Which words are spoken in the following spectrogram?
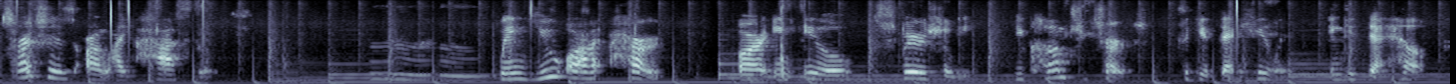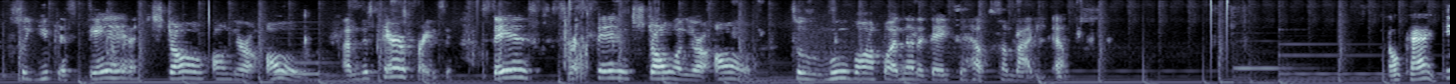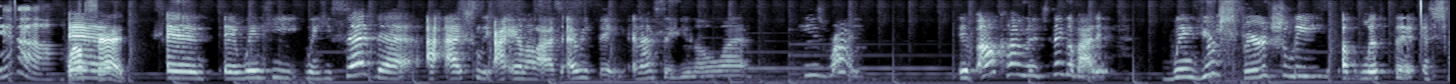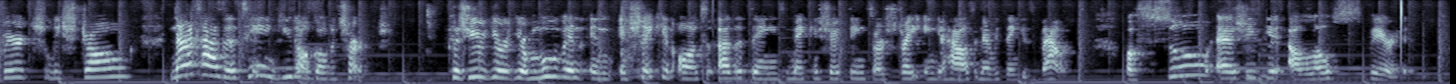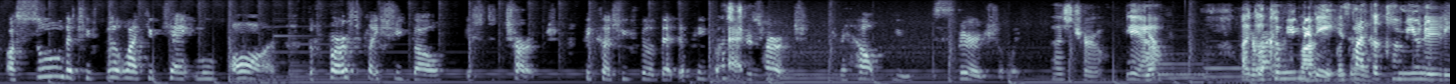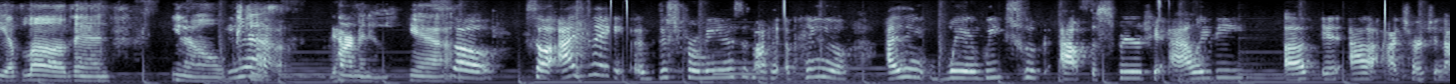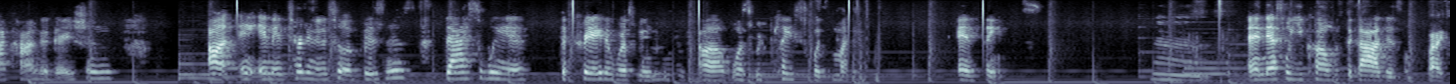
"Churches are like hospitals. Mm-hmm. When you are hurt or in ill spiritually, you come to church to get that healing and get that help so you can stand strong on your own. I'm just paraphrasing. Stand, stand strong on your own to move on for another day to help somebody else. Okay. Yeah. Well and, said. And and when he when he said that, I actually I analyzed everything and I said, you know what? He's right. If I'm coming to think about it, when you're spiritually uplifted and spiritually strong, nine times out of ten you don't go to church because you you're you're moving and, and shaking on to other things, making sure things are straight in your house and everything is balanced. But soon as you get a low spirit, as soon that you feel like you can't move on, the first place you go is to church because you feel that the people That's at true. church can help you spiritually. That's true. Yeah. Yep. Like You're a right. community. A it's do. like a community of love and, you know, yeah. Peace, harmony. Yeah. So, so I think uh, this for me, this is my opinion. I think when we took out the spirituality of it out of our church and our congregation, uh, and, and then turning it into a business, that's when the creator was being, uh, was replaced with money and things. Hmm. And that's when you come with the Godism. Right.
